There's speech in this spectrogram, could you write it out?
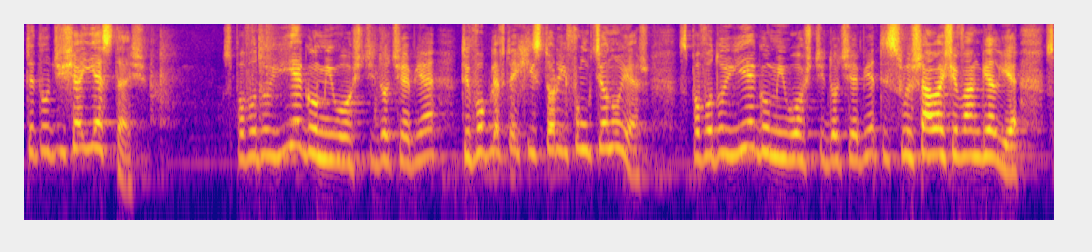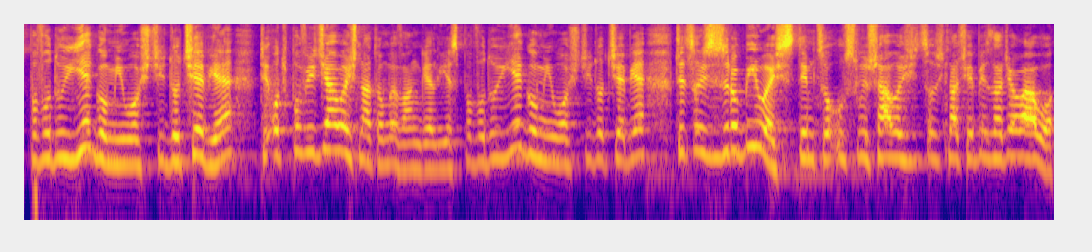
Ty tu dzisiaj jesteś. Z powodu Jego miłości do Ciebie Ty w ogóle w tej historii funkcjonujesz. Z powodu Jego miłości do Ciebie Ty słyszałeś Ewangelię. Z powodu Jego miłości do Ciebie Ty odpowiedziałeś na tą Ewangelię. Z powodu Jego miłości do Ciebie Ty coś zrobiłeś z tym, co usłyszałeś i coś na Ciebie zadziałało.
